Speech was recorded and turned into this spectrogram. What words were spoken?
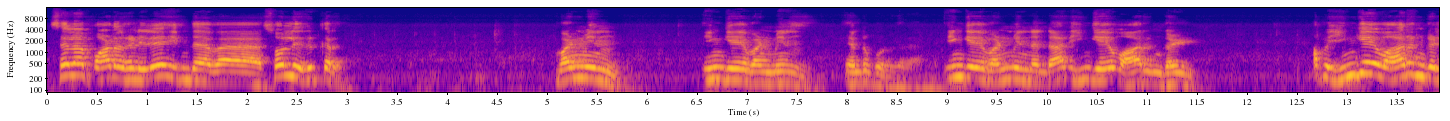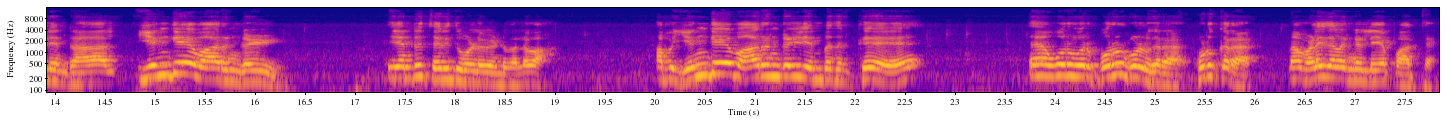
சில பாடல்களிலே இந்த வ- சொல் இருக்கிறது. வன்மின் இங்கே வன்மின் என்று கூறுகிறார். இங்கே வன்மின் என்றால் இங்கே வாருங்கள். அப்ப இங்கே வாருங்கள் என்றால் எங்கே வாருங்கள் என்று தெரிந்து கொள்ள வேண்டும் அல்லவா? அப்ப எங்கே வாருங்கள் என்பதற்கு ஒரு ஒரு பொருள் கொள்கிறார் கொடுக்கிறார். நான் வலைதளங்கள்லேயே பார்த்தேன்.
